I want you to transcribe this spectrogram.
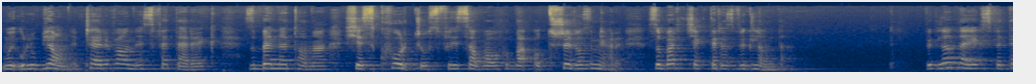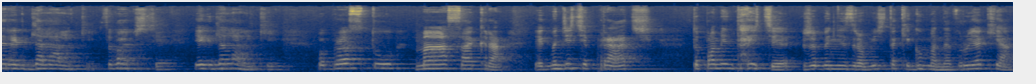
mój ulubiony czerwony sweterek z Benettona się skurczył, sfilcował chyba o trzy rozmiary. Zobaczcie, jak teraz wygląda. Wygląda jak sweterek dla lalki. Zobaczcie, jak dla lalki. Po prostu masakra. Jak będziecie prać, to pamiętajcie, żeby nie zrobić takiego manewru jak ja.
